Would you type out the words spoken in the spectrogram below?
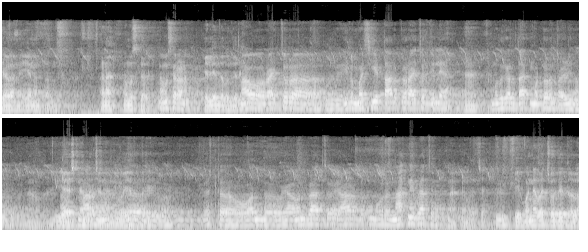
ಕೇಳೋಣ ಏನಂತ ಅಣ್ಣ ನಮಸ್ಕಾರ. ನಮಸ್ಕಾರ ಅಣ್ಣ. ಎಲ್ಲಿಂದ ಬಂದಿರಿ? ನಾವು ರಾಯಚೂರು ಇದು ಮಸಿಗೆ ತಾಲೂಕು ರಾಯಚೂರು ಜಿಲ್ಲೆ. ಮುದುಗಲ್ ತಾಕ್ ಮಟ್ಟೂರು ಅಂತ ಹಳ್ಳಿ ನಾವು ಎಷ್ಟನೇ ಒಂದು ಯಾವ ಒಯ್ಯೋದು ಮರಿ ಎಷ್ಟು ಒಂದು ಒಂದು ಬ್ಯಾಚ್ ಎರಡು ಮೂರು ನಾಲ್ಕನೇ ಬ್ಯಾಚ್ ನಾಲ್ಕನೇ ಬ್ಯಾಚ್ ಈಗ ಒಂದೇ ಬ್ಯಾಚ್ ಓದಿದ್ರಲ್ಲ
